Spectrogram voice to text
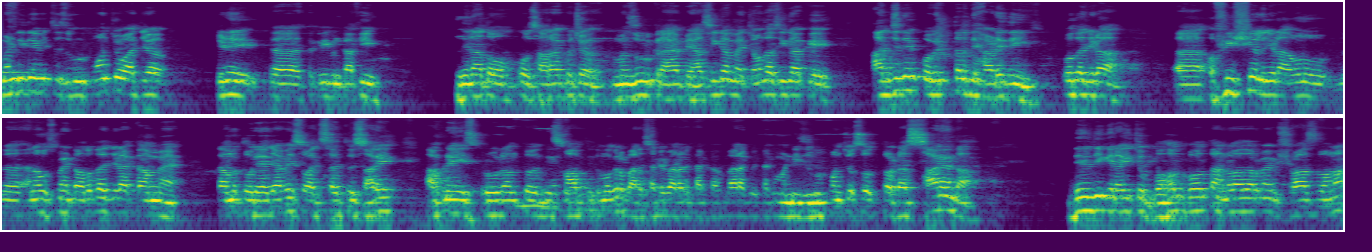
ਮੰਡੀ ਦੇ ਵਿੱਚ ਜ਼ਰੂਰ ਪਹੁੰਚੋ। ਅੱਜ ਜਿਹੜੇ ਤਕਰੀਬਨ ਕਾਫੀ ਦਿਨਾਂ ਤੋਂ ਉਹ ਸਾਰਾ ਕੁਝ ਮਨਜ਼ੂਰ ਕਰਾਇਆ ਪਿਆ ਸੀਗਾ। ਮੈਂ ਚਾਹੁੰਦਾ ਸੀਗਾ ਕਿ ਅੱਜ ਦੇ ਪਵਿੱਤਰ ਦਿਹਾੜੇ ਦੀ ਉਹਦਾ ਜਿਹੜਾ ਅਫੀਸ਼ੀਅਲ ਜਿਹੜਾ ਉਹਨੂੰ ਅਨਾਉਂਸਮੈਂਟ ਔਰ ਉਹਦਾ ਜਿਹੜਾ ਕੰਮ ਹੈ ਕੰਮ ਤੋਰਿਆ ਜਾਵੇ, ਸੋ ਅੱਜ ਸਭ ਤੁਸੀਂ ਸਾਰੇ ਆਪਣੇ ਇਸ ਪ੍ਰੋਗਰਾਮ ਤੋਂ ਦੀ ਸਮਾਪਤੀ ਤੋਂ ਮਗਰ 12 12:30 ਵਜੇ ਤੱਕ 12 ਵਜੇ ਤੱਕ ਮੰਡੀ ਜ਼ਰੂਰ ਪਹੁੰਚੋ। ਸੋ ਤੁਹਾਡਾ ਸਾਰਿਆਂ ਦਾ ਦਿਲ ਦੀ ਗਹਿਰਾਈ ਚੋਂ ਬਹੁਤ ਬਹੁਤ ਧੰਨਵਾਦ ਔਰ ਮੈਂ ਵਿਸ਼ਵਾਸ ਦਵਾਉਣਾ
